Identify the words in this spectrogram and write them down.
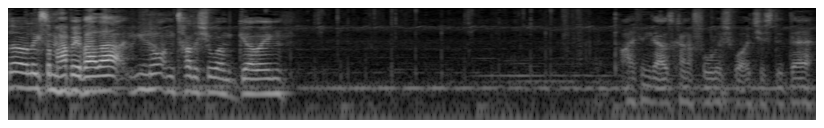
So at least I'm happy about that. Not entirely sure where I'm going. I think that was kind of foolish what I just did there.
